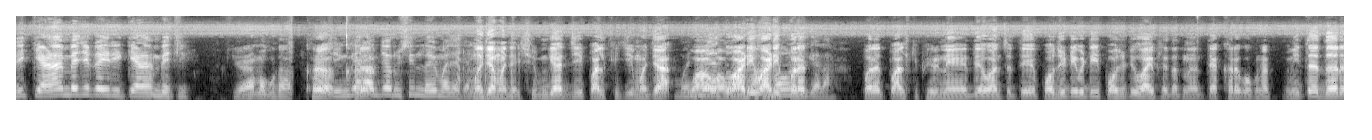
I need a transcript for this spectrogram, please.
ही केळांब्याची कैरी केळांब्याची. केळा मग कुठं खरं शिंग्याला खरं. आमच्या ऋषीने लय मजा केला मजा मजा. शिमग्याची पालखीची मजा म्हणजे वा वा तो वाडी वाडी भांबावूनच परत गेला. परत पालखी फिरणे देवांचं ते पॉझिटिव्हिटी पॉझिटिव्ह वाईब्स येतात ना त्या खरं कोकणात. मी तर दर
